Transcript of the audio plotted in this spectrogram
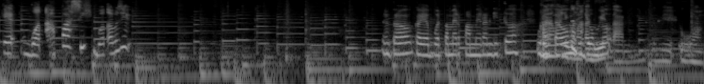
kayak buat apa sih buat apa sih atau kayak buat pamer-pameran gitu, udah Karena tahu masih jomblo. duitan demi uang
